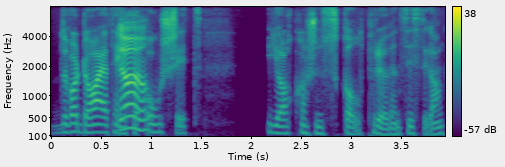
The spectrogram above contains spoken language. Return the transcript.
Det var da jeg tenkte Ja, ja. oh shit. Ja, kanskje hun skal prøve en siste gang.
